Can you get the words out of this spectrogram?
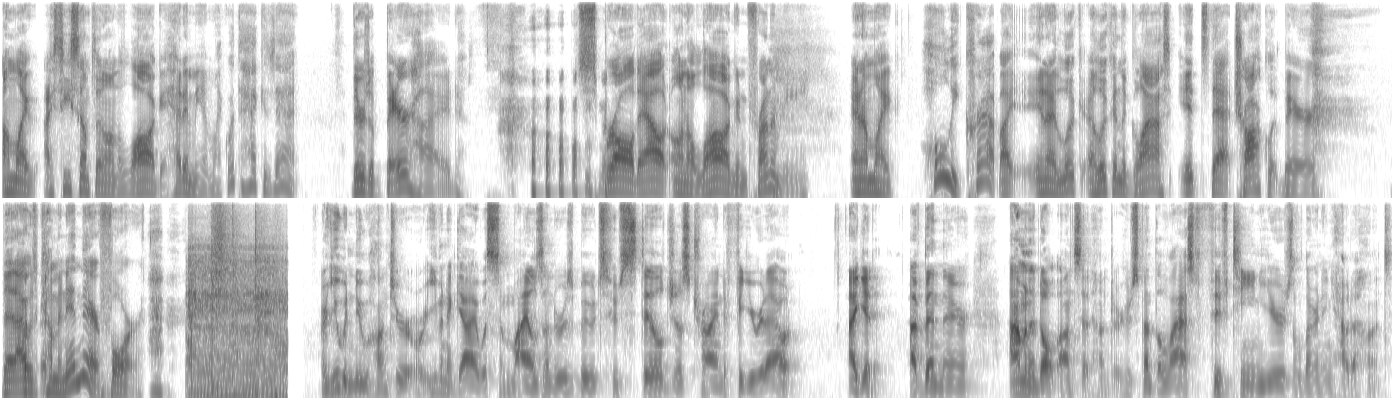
I'm like, I see something on a log ahead of me. I'm like, what the heck is that? There's a bear hide sprawled out on a log in front of me. And I'm like, holy crap. I and I look I look in the glass, it's that chocolate bear that I was coming in there for. Are you a new hunter or even a guy with some miles under his boots who's still just trying to figure it out? I get it. I've been there. I'm an adult onset hunter who spent the last 15 years learning how to hunt.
